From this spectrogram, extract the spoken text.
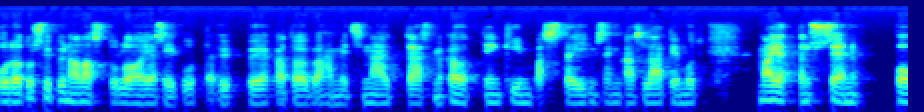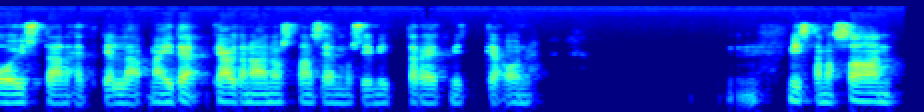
pudotushypyn alastuloa ja siitä uutta hyppyä ja katsoin vähän, mitä se näyttää. Sitten me katsottiin kimpasta ihmisen kanssa läpi, mutta mä oon jättänyt sen pois tällä hetkellä. Mä itse käytän ainoastaan semmoisia mittareita, mitkä on, mistä mä saan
